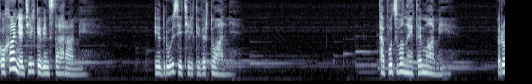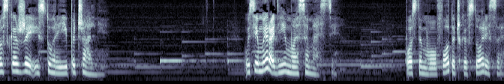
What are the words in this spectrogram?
Кохання тільки в інстаграмі, і друзі тільки віртуальні. Та подзвонити мамі, розкажи історії печальні. Усі ми радіємо смс-ці, постимо фоточки в сторіси,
